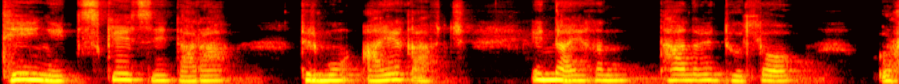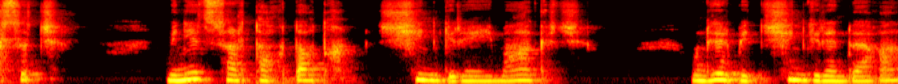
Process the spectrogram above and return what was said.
тийн эцгээсний дараа тэр мөн аяг авч энэ аяг нь та нарын төлөө урсаж миний цусаар тогтоодох шин гэрээ юм а гэж. Үнэхээр бид шин гэрээнд байгаа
